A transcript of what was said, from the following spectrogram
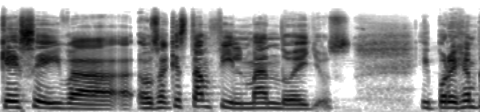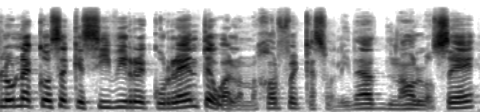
qué se iba, o sea, qué están filmando ellos. Y por ejemplo, una cosa que sí vi recurrente, o a lo mejor fue casualidad, no lo sé,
